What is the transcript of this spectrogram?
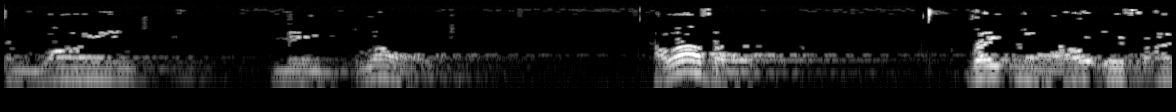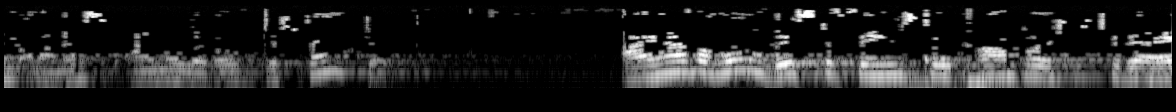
and wine made blood. However, right now, if I'm honest, I'm a little distracted. I have a whole list of things to accomplish today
